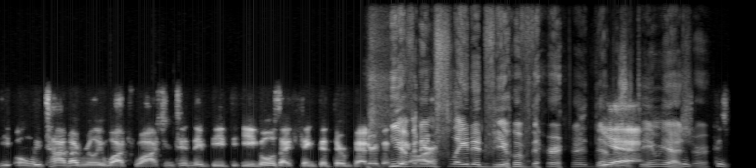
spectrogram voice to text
the only time I've really watched Washington, they beat the Eagles. I think that they're better than You have an are. inflated view of their them Yeah. as a team. Yeah, sure. Because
